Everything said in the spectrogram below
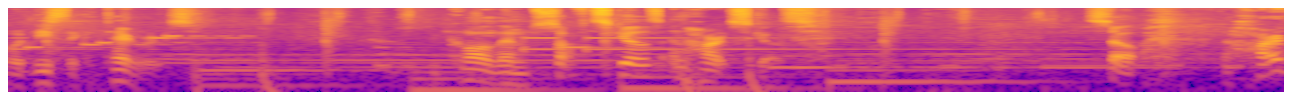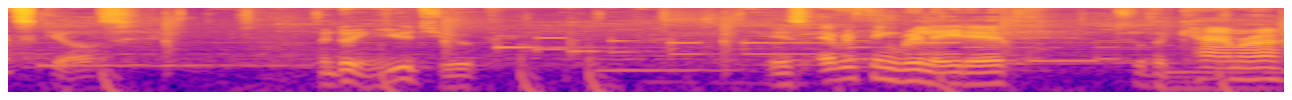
or at least the categories. We call them soft skills and hard skills. So the hard skills when doing YouTube is everything related to the camera,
